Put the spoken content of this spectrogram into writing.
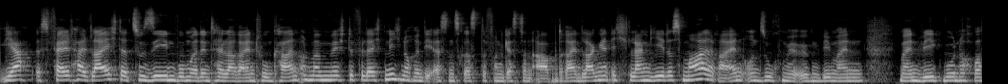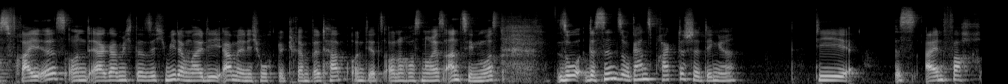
ja, es fällt halt leichter zu sehen, wo man den Teller reintun kann. Und man möchte vielleicht nicht noch in die Essensreste von gestern Abend reinlangen. Ich lang jedes Mal rein und suche mir irgendwie meinen, meinen Weg, wo noch was frei ist und ärgere mich, dass ich wieder mal die Ärmel nicht hochgekrempelt habe und jetzt auch noch was Neues anziehen muss. So, das sind so ganz praktische Dinge, die es einfach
